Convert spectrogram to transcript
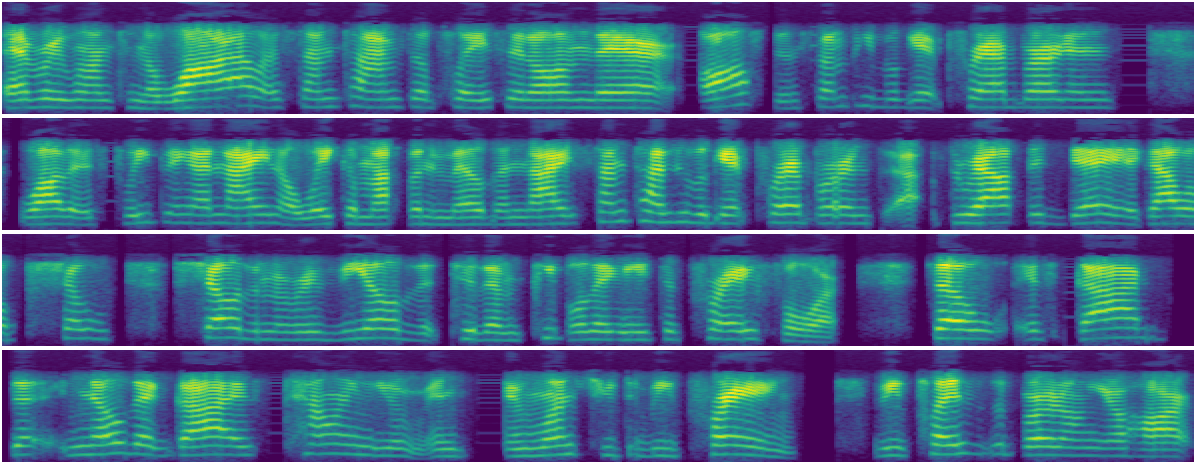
every once in a while, or sometimes He'll place it on there often. Some people get prayer burdens while they're sleeping at night or wake them up in the middle of the night. Sometimes people get prayer burdens uh, throughout the day. God will show show them and reveal to them people they need to pray for. So if God know that God is telling you and, and wants you to be praying, if He places a burden on your heart,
